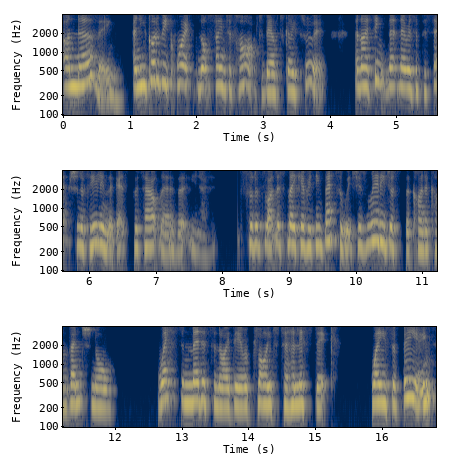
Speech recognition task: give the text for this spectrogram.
unnerving and you've got to be quite not faint of heart to be able to go through it and i think that there is a perception of healing that gets put out there that you know sort of like let's make everything better which is really just the kind of conventional western medicine idea applied to holistic ways of being.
